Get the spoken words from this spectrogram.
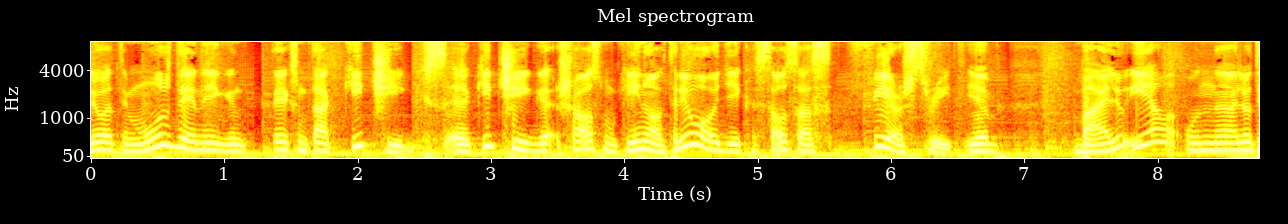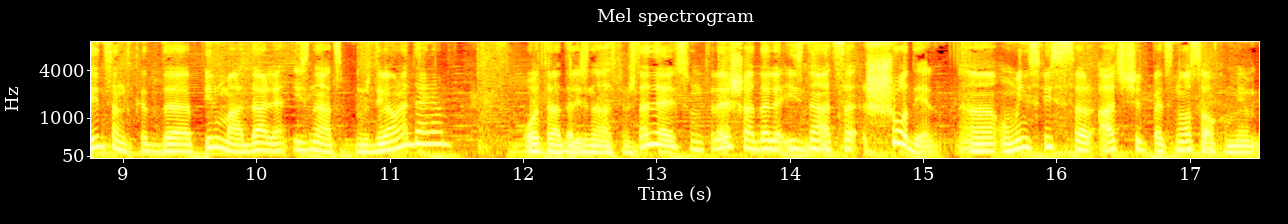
ļoti mūsdienīgi un teiksim, tā, kičīgs, eh, kičīga šausmu kino triloģija, kas saucās Fear Street, jeb Baiļu iela. Un eh, ļoti interesanti, ka uh, pirmā daļa iznāca pirms divām nedēļām. Otrā daļa iznāca pirms nedēļas, un trešā daļa iznāca šodien. Uh, viņas visas var atšķirt pēc nosaukumiem.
